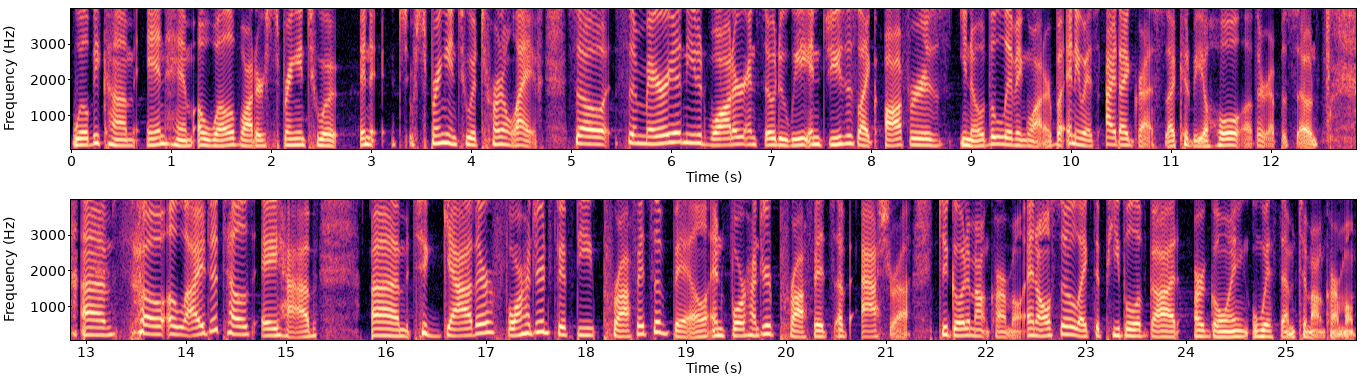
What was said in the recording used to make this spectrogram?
will become in him a well of water springing to a an, springing to eternal life. So Samaria needed water, and so do we. And Jesus like offers, you know, the living water. But anyways, I digress. That could be a whole other episode. Um, so Elijah tells Ahab. Um, to gather 450 prophets of Baal and 400 prophets of Asherah to go to Mount Carmel. And also, like, the people of God are going with them to Mount Carmel.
